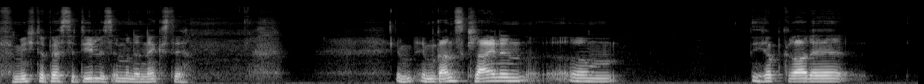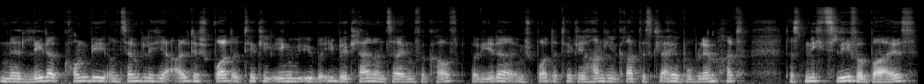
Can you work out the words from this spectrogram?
Für mich der beste Deal ist immer der nächste. Im, im ganz Kleinen, ähm, ich habe gerade eine Lederkombi und sämtliche alte Sportartikel irgendwie über eBay Kleinanzeigen verkauft, weil jeder im Sportartikelhandel gerade das gleiche Problem hat, dass nichts lieferbar ist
